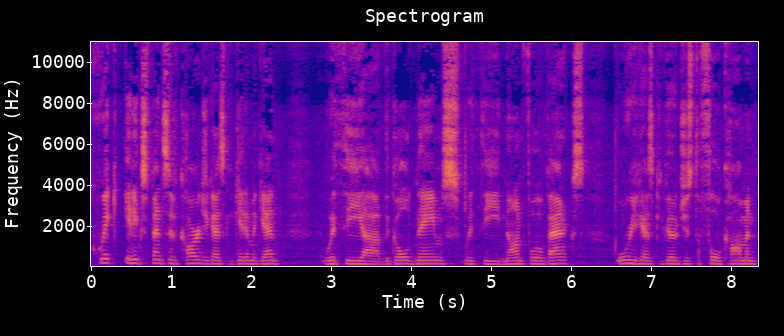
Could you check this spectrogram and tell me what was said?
quick, inexpensive cards. You guys can get them again with the uh, the gold names with the non-foil backs, or you guys could go just the full common,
